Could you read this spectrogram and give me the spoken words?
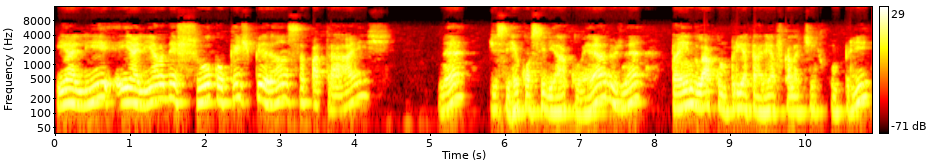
E ali, e ali ela deixou qualquer esperança para trás, né? De se reconciliar com Eros, né? Tá indo lá cumprir a tarefa que ela tinha que cumprir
